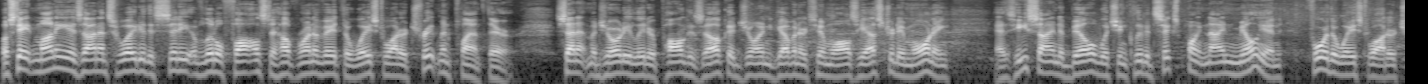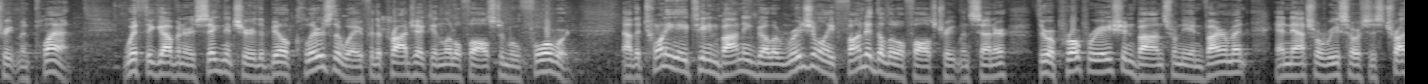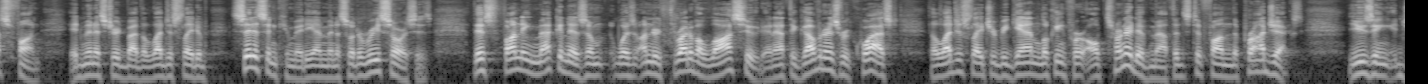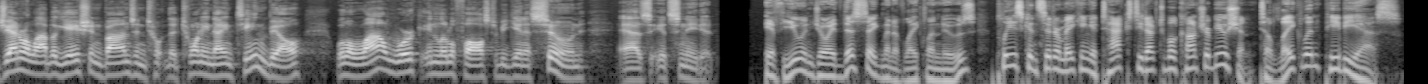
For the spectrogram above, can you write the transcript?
Well, state money is on its way to the city of Little Falls to help renovate the wastewater treatment plant there. Senate Majority Leader Paul Gazelka joined Governor Tim Walz yesterday morning as he signed a bill which included 6.9 million for the wastewater treatment plant. With the governor's signature, the bill clears the way for the project in Little Falls to move forward. Now, the 2018 bonding bill originally funded the Little Falls Treatment Center through appropriation bonds from the Environment and Natural Resources Trust Fund, administered by the Legislative Citizen Committee on Minnesota Resources. This funding mechanism was under threat of a lawsuit, and at the governor's request, the legislature began looking for alternative methods to fund the projects. Using general obligation bonds in the 2019 bill will allow work in Little Falls to begin as soon as it's needed. If you enjoyed this segment of Lakeland News, please consider making a tax-deductible contribution to Lakeland PBS.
